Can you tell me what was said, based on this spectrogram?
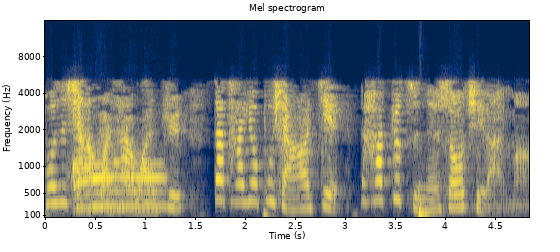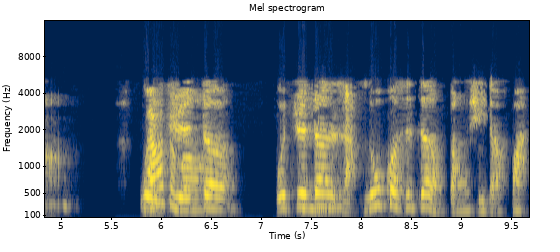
或是想要玩他的玩具，哦、但他又不想要借，那他就只能收起来嘛？我觉得，我觉得啦如果是这种东西的话。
